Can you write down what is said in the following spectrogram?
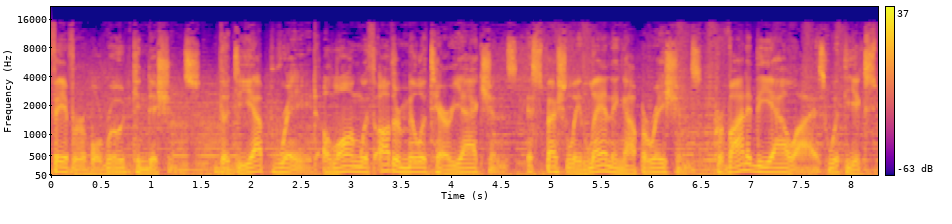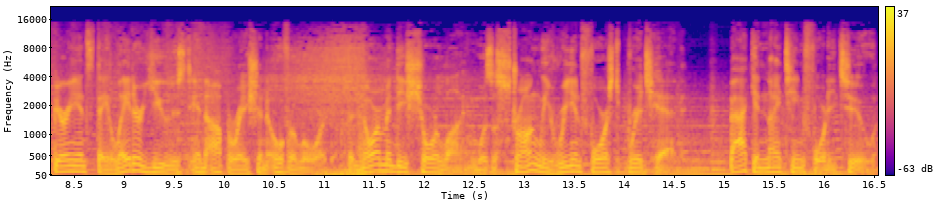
unfavorable road conditions. The Dieppe raid, along with other military actions, especially landing operations, provided the Allies with the experience they later used in Operation Overlord. The Normandy shoreline was a strongly reinforced bridgehead. Back in 1942,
